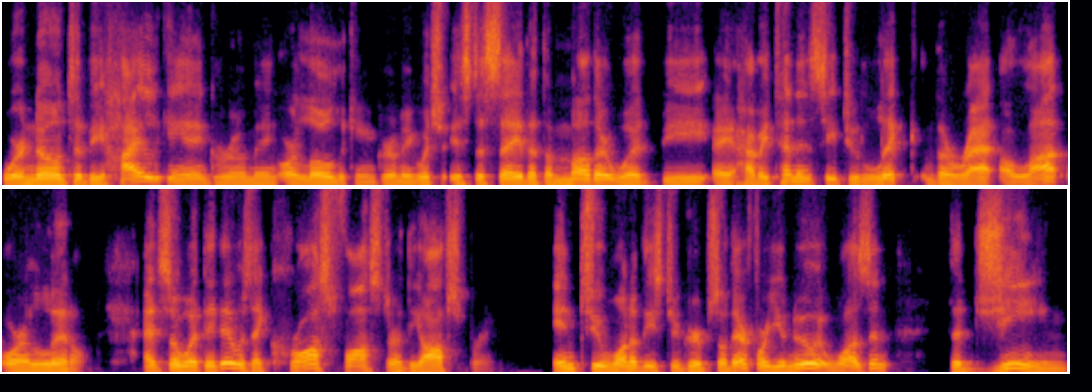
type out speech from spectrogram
were known to be high licking and grooming or low licking and grooming, which is to say that the mother would be a, have a tendency to lick the rat a lot or a little. And so what they did was they cross fostered the offspring into one of these two groups. So therefore, you knew it wasn't the gene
